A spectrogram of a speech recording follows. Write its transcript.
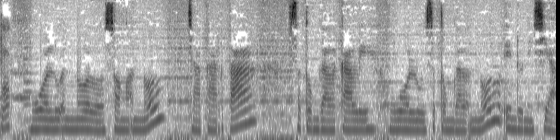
Box 80 Jakarta setunggal kali wolu setunggal 0 Indonesia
